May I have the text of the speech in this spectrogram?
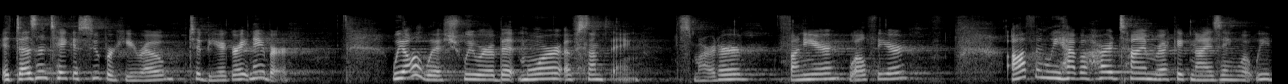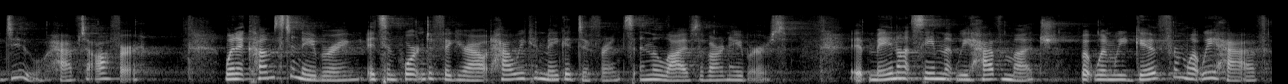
It doesn't take a superhero to be a great neighbor. We all wish we were a bit more of something smarter, funnier, wealthier. Often we have a hard time recognizing what we do have to offer. When it comes to neighboring, it's important to figure out how we can make a difference in the lives of our neighbors. It may not seem that we have much, but when we give from what we have,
